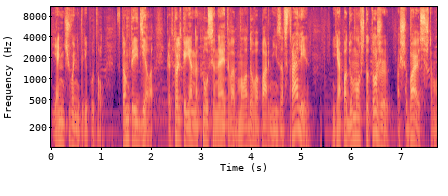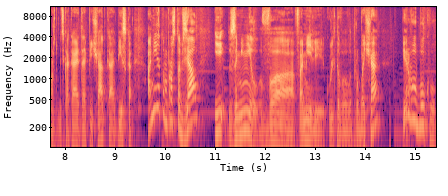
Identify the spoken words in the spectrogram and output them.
я ничего не перепутал. В том-то и дело. Как только я наткнулся на этого молодого парня из Австралии, я подумал, что тоже ошибаюсь, что может быть какая-то опечатка, описка. А нет, он просто взял и заменил в фамилии культового трубача первую букву,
